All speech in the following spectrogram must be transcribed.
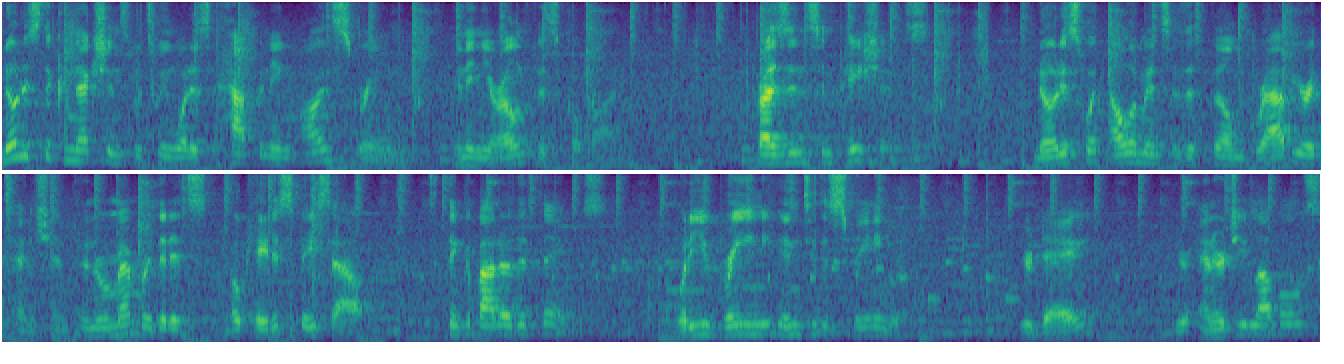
Notice the connections between what is happening on screen and in your own physical body. Presence and patience. Notice what elements of the film grab your attention and remember that it's okay to space out, to think about other things. What are you bringing into the screening room? Your day? Your energy levels?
